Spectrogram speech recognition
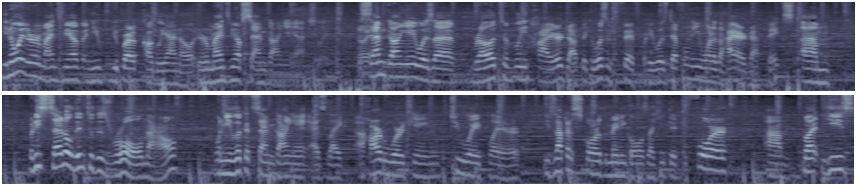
You know what it reminds me of, and you, you brought up Cogliano. It reminds me of Sam Gagne, actually. Oh, yeah. Sam Gagne was a relatively higher draft pick. It wasn't fifth, but he was definitely one of the higher draft picks. Um, but he's settled into this role now. When you look at Sam Gagne as like a hardworking two-way player, he's not going to score the many goals like he did before. Um, but he's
